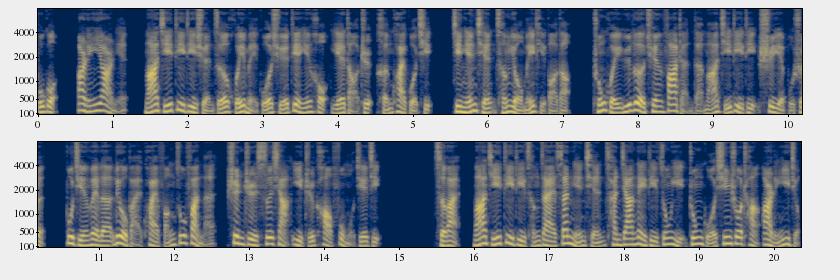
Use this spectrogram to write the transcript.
不过，二零一二年。麻吉弟弟选择回美国学电音后，也导致很快过气。几年前曾有媒体报道，重回娱乐圈发展的麻吉弟弟事业不顺，不仅为了六百块房租犯难，甚至私下一直靠父母接济。此外，麻吉弟弟曾在三年前参加内地综艺《中国新说唱二零一九》，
